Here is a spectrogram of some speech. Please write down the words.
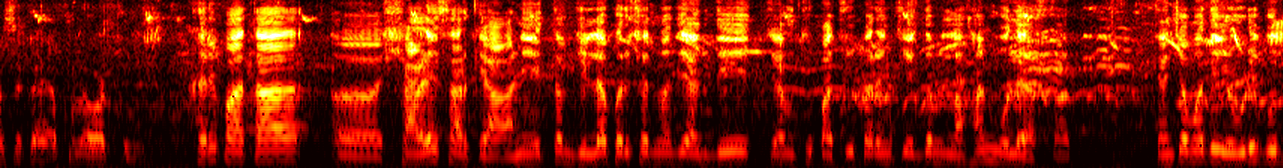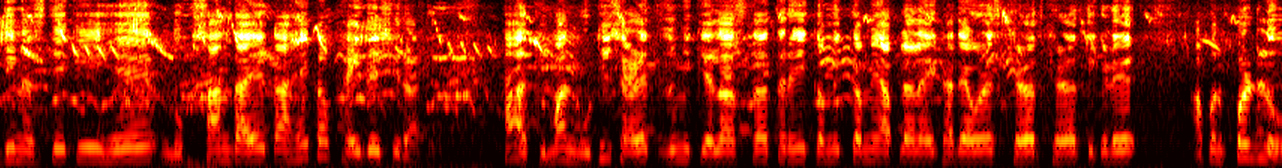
असं काही आपल्याला वाटतं खरे पाहता शाळेसारख्या आणि एकदम जिल्हा परिषदमध्ये अगदी चौथी पाचवीपर्यंतची एकदम लहान मुले असतात. त्यांच्यामध्ये एवढी बुद्धी नसते की हे नुकसानदायक आहे का फायदेशीर आहे? हां किमान मोठी शाळेत तुम्ही केला असता तर हे कमीत कमी आपल्याला एखाद्या वेळेस खेळत खेळत तिकडे आपण पडलो.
